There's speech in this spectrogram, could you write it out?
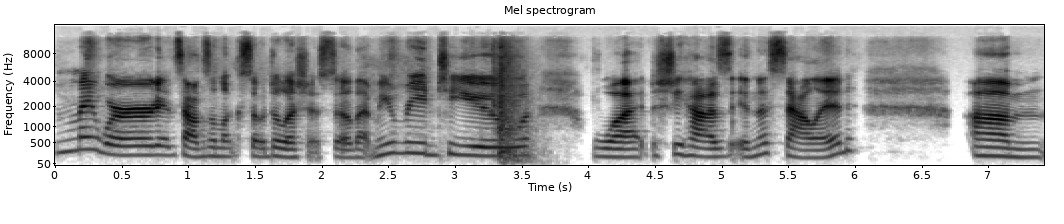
my word, it sounds and looks so delicious. So let me read to you what she has in the salad. Um,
